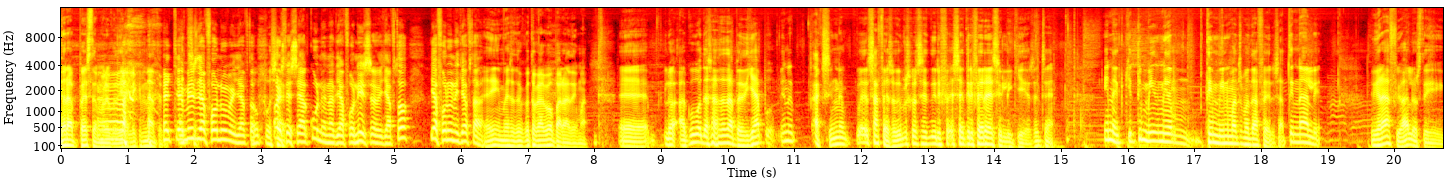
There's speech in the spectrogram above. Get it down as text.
Τώρα πέστε μου, ρε παιδιά, ειλικρινά τώρα. Ε, και εμείς διαφωνούμε γι' αυτό. Όπως Ορίστε, σε ακούνε να διαφωνείς γι' αυτό, διαφωνούν και αυτά. Ε, είμαι το, το κακό παράδειγμα. Ε, Ακούγοντας αυτά τα παιδιά που είναι, εντάξει, είναι σαφές ότι βρίσκονται σε, τρυφε- σε τρυφερές ηλικίες. Είναι και τι, μήνυμα, τι μήνυμα τους μεταφέρεις. Απ' την άλλη, γράφει ο άλλος τη,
